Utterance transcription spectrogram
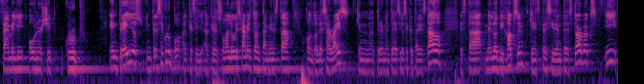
Family Ownership Group. Entre ellos, entre ese grupo, al que se, al que se suma Lewis Hamilton, también está Condoleezza Rice, quien anteriormente ha sido secretaria de Estado. Está Melody Hobson, quien es presidente de Starbucks. Y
